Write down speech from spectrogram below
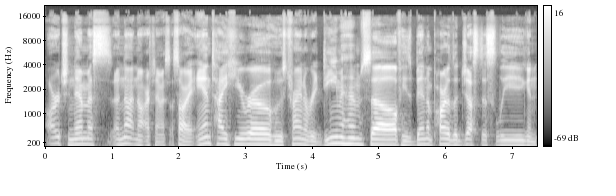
arch nemesis, uh, not not arch nemesis, sorry, anti-hero who's trying to redeem himself. He's been a part of the Justice League, and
